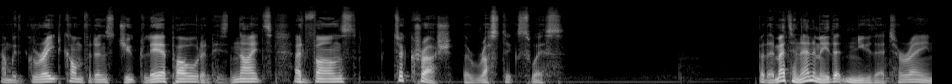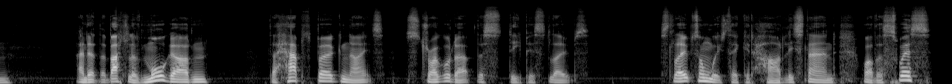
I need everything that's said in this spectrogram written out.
and with great confidence, Duke Leopold and his knights advanced to crush the rustic Swiss. But they met an enemy that knew their terrain, and at the Battle of Morgarten, the Habsburg knights struggled up the steepest slopes, slopes on which they could hardly stand, while the Swiss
